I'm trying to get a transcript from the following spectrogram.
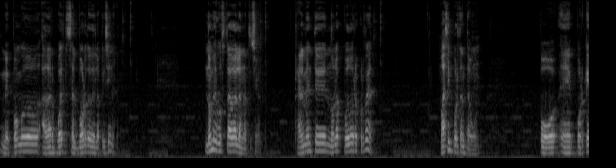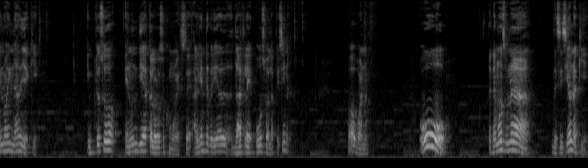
me pongo a dar vueltas al borde de la piscina. No me gustaba la natación. Realmente no la puedo recordar. Más importante aún, eh, ¿por, qué no hay nadie aquí? Incluso en un día caluroso como este, alguien debería darle uso a la piscina. Oh, bueno. ¡Uh! Tenemos una decisión aquí.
